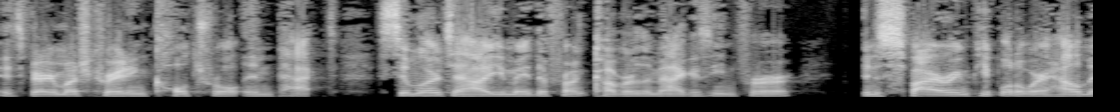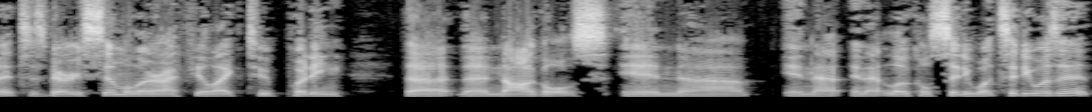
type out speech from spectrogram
It's very much creating cultural impact, similar to how you made the front cover of the magazine for inspiring people to wear helmets. Is very similar, I feel like, to putting the the Noggles in uh, in that in that local city. What city was it?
